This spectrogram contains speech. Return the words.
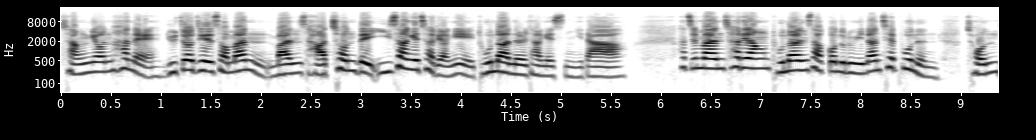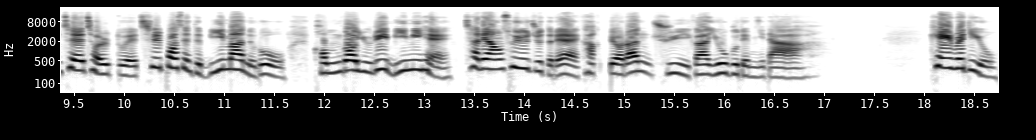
작년 한 해 뉴저지에서만 14,000대 이상의 차량이 도난을 당했습니다. 하지만 차량 도난 사건으로 인한 체포는 전체 절도의 7% 미만으로 검거율이 미미해 차량 소유주들의 각별한 주의가 요구됩니다. K-Radio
